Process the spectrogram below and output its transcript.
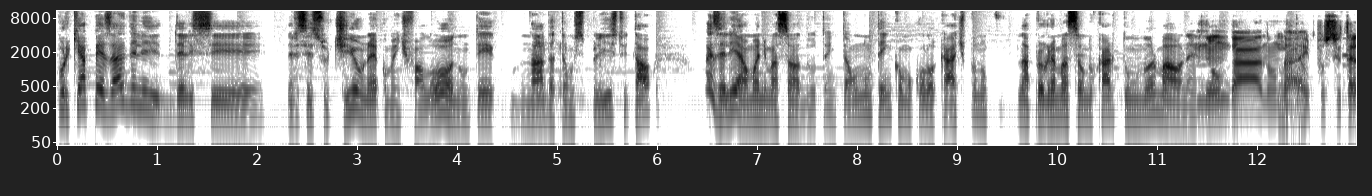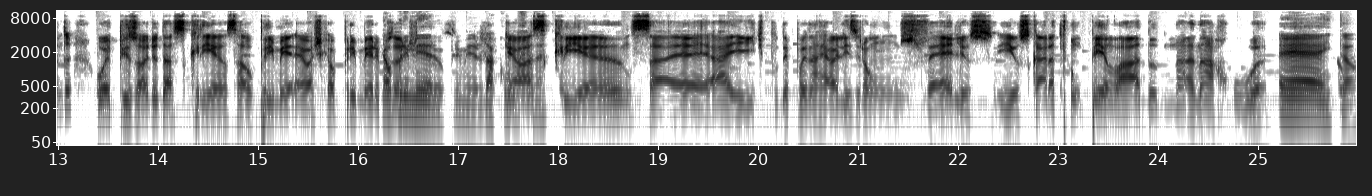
porque apesar dele, dele ser dele ser sutil, né, como a gente falou, não ter nada Uhum. tão explícito e tal, mas ele é uma animação adulta, então não tem como colocar, tipo, no- na programação do cartoon normal, né? Não dá, não dá. Então. É impossível. Tanto o episódio das crianças, o primeiro, eu acho que é o primeiro É o episódio. primeiro, o primeiro, da Que é as né? crianças, é. Aí, tipo, depois na real eles viram uns velhos e os caras tão pelados na, na rua. É, então.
